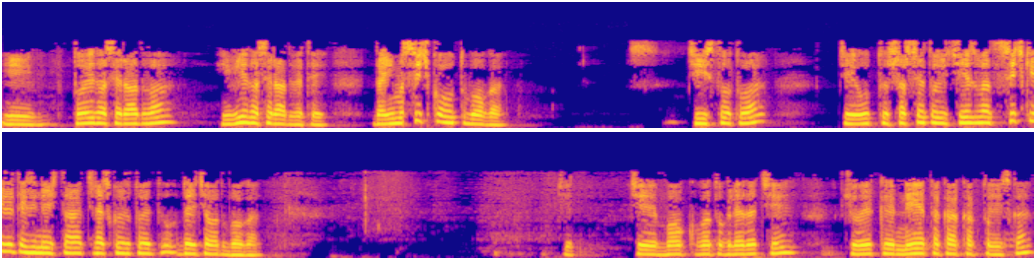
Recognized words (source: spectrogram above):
И той да се радва, и вие да се радвате. Да има всичко от Бога. Чисто това, че от сърцето изчезват всички тези неща, чрез които той отдалечава от Бога. Че, че Бог, когато гледа, че човек не е така, както иска,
